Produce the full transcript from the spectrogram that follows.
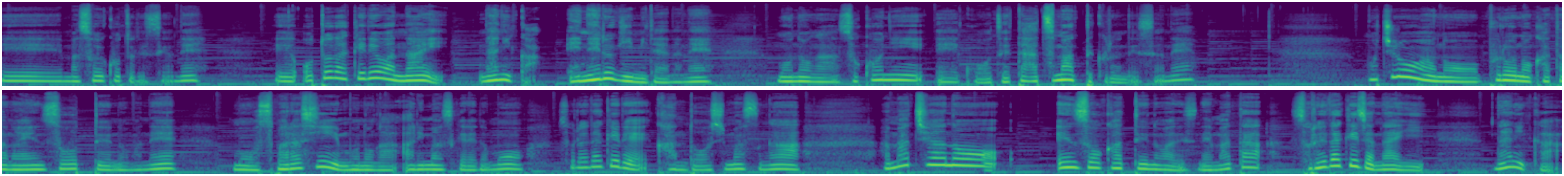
えー、まあ、そういうことですよね、えー、音だけではない何かエネルギーみたいなねものがそこに、えー、こう絶対集まってくるんですよね。もちろんあのプロの方の演奏っていうのはねもう素晴らしいものがありますけれどもそれだけで感動しますがアマチュアの演奏家っていうのはですねまたそれだけじゃない何か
